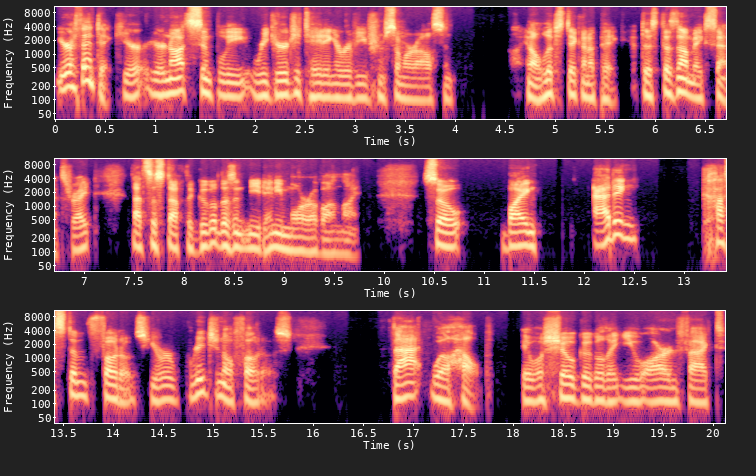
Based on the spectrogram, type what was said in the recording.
you're authentic. You're you're not simply regurgitating a review from somewhere else and you know lipstick on a pig. This does not make sense, right? That's the stuff that Google doesn't need any more of online. So by adding custom photos, your original photos, that will help. It will show Google that you are, in fact,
